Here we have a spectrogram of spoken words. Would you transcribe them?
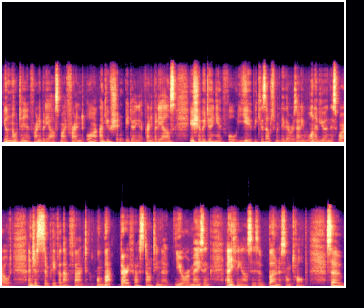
you're not doing it for anybody else, my friend, or and you shouldn't be doing it for anybody else. You should be doing it for you because ultimately there is only one of you in this world, and just simply simply for that fact, on that very first starting note, you're amazing. Anything else is a bonus on top. So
